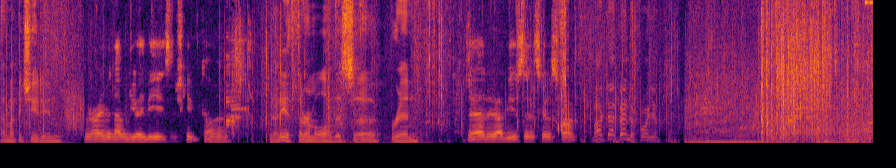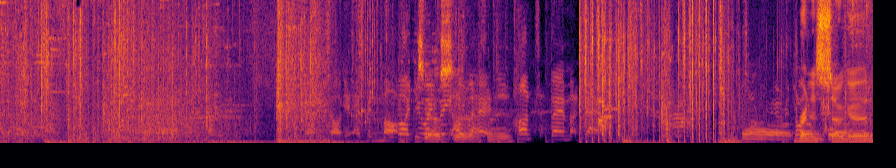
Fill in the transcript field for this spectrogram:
That might be cheating. We're not even having UAVs. They just keep coming. Dude, I need a thermal on this uh, Rin. Yeah, dude, I've used it. It's good as fuck. Mark that vendor for you. Target has been marked. Allied UAV overhead. front of you. Hunt them down. Rin is so good.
